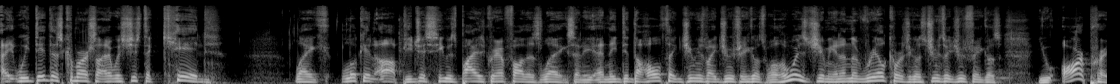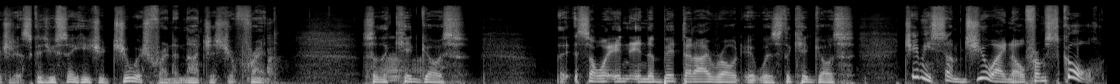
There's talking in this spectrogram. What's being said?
I, we did this commercial, and it was just a kid like looking up. You just he was by his grandfather's legs, and he and they did the whole thing. Jimmy's my Jewish friend. He goes, "Well, who is Jimmy?" And then the real commercial goes, "Jimmy's my Jewish friend." He goes, "You are prejudiced because you say he's your Jewish friend and not just your friend." So the kid goes. So in in the bit that I wrote, it was the kid goes. Jimmy's some Jew I know from school.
